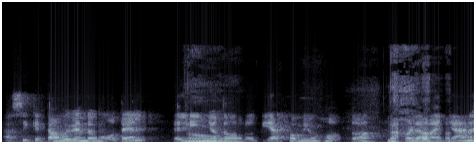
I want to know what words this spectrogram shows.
así que estábamos viviendo en un hotel. El niño todos los días comía un hot dog por la mañana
